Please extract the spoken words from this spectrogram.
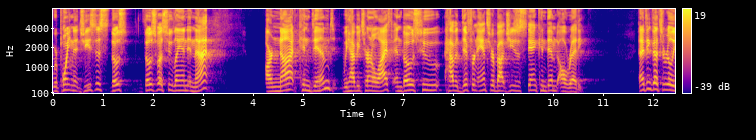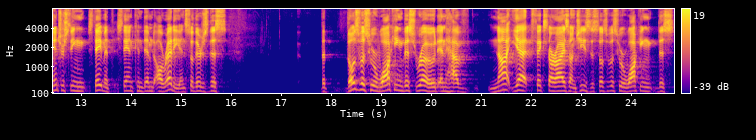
we're pointing at Jesus. Those, those of us who land in that are not condemned. We have eternal life. And those who have a different answer about Jesus stand condemned already. And I think that's a really interesting statement stand condemned already. And so there's this that those of us who are walking this road and have not yet fixed our eyes on Jesus, those of us who are walking this,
